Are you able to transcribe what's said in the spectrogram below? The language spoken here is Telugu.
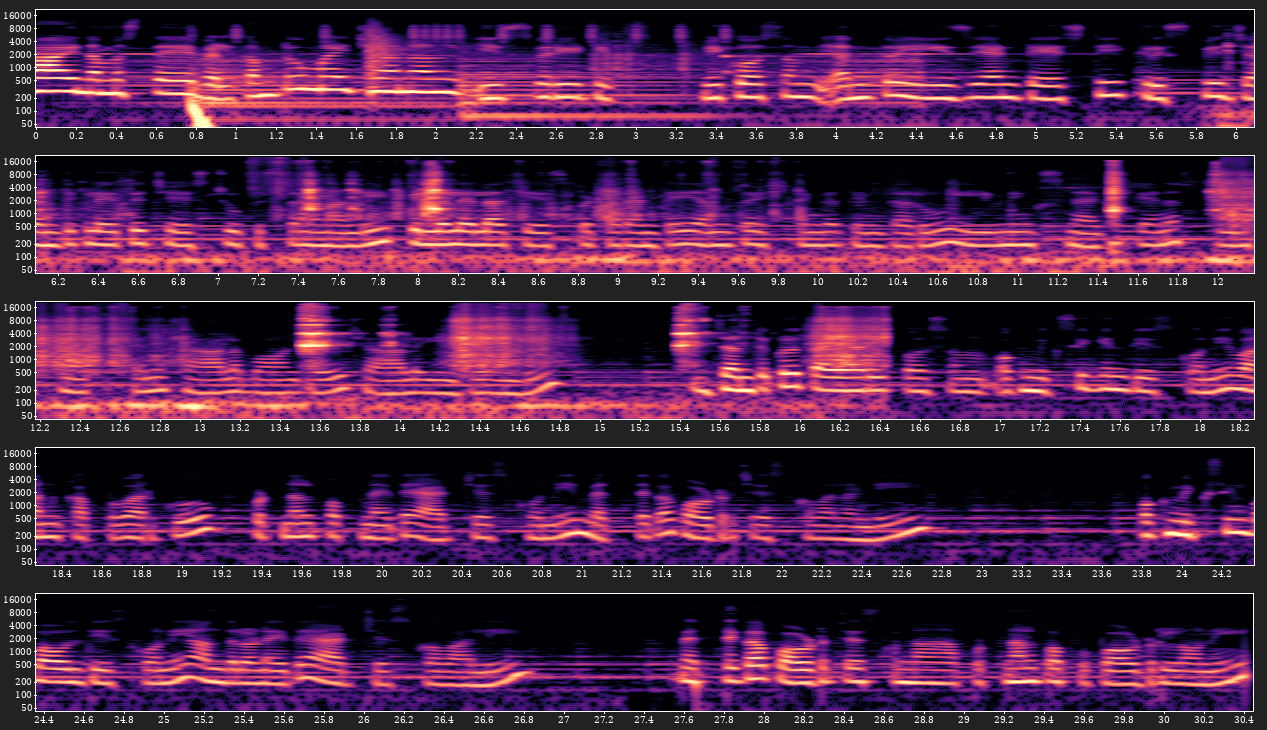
హాయ్ నమస్తే. Welcome to my channel Eshwari tips. మీకోసం ఎంతో ఈజీ అండ్ టేస్టీ క్రిస్పీ జంతికలు అయితే చేసి చూపిస్తున్నానండి. పిల్లలు ఎలా చేసి పెట్టారంటే ఎంతో ఇష్టంగా తింటారు. ఈవినింగ్ స్నాక్స్కైనా స్కూల్ స్నాక్స్కైనా చాలా బాగుంటాయి. చాలా ఈజీ అండి. జంతికల తయారీ కోసం ఒక మిక్సీ గిన్నె తీసుకొని వన్ కప్ వరకు పుట్నాల పప్పును అయితే యాడ్ చేసుకొని మెత్తగా పౌడర్ చేసుకోవాలండి. ఒక మిక్సింగ్ బౌల్ తీసుకొని అందులోనైతే యాడ్ చేసుకోవాలి. మెత్తగా పౌడర్ చేసుకున్న పుట్నాల పప్పు పౌడర్లోని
